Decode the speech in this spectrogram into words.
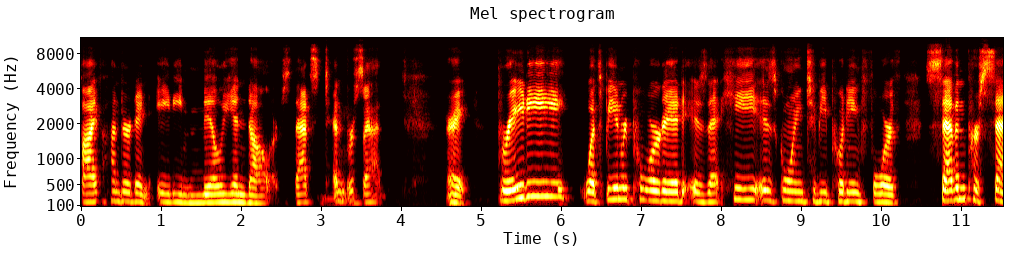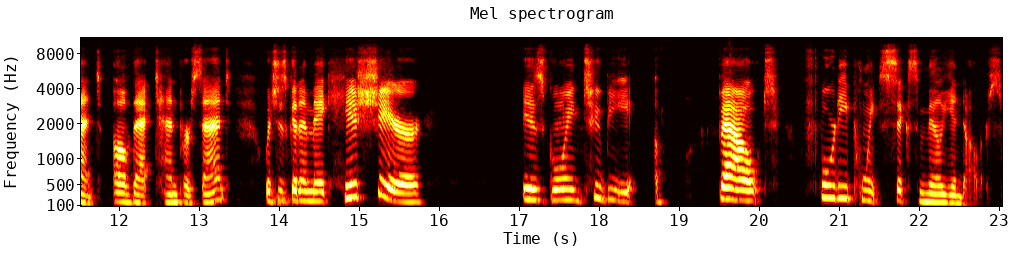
580 million dollars. That's 10%. Mm-hmm. All right. Brady, what's being reported is that he is going to be putting forth 7% of that 10%, which is going to make his share is going to be about 40.6 million dollars.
